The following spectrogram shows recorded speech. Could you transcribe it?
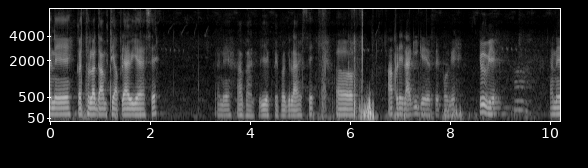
અને કથોલા ગામથી આપણે આવી ગયા છે. અને આભાર વિવેક ભાઈ પગે લાગે છે. આપણે લાગી ગયા છે પગે. કેવું વિવેક? અને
